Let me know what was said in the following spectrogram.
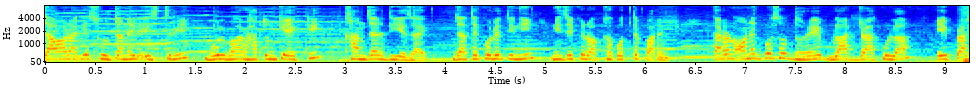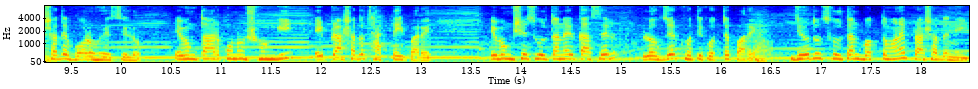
যাওয়ার আগে সুলতানের স্ত্রী গুলবাহার হাতুনকে একটি খাঞ্জার দিয়ে যায়, যাতে করে তিনি নিজেকে রক্ষা করতে পারেন। কারণ অনেক বছর ধরে ব্লাড ড্রাকুলা এই প্রাসাদে বড় হয়েছিল এবং তার কোনো সঙ্গী এই প্রাসাদে থাকতেই পারে। এবং সে সুলতানের কাছের লোকদের ক্ষতি করতে পারে। যেহেতু সুলতান বর্তমানে প্রাসাদে নেই।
